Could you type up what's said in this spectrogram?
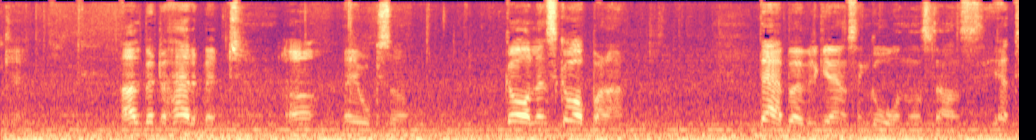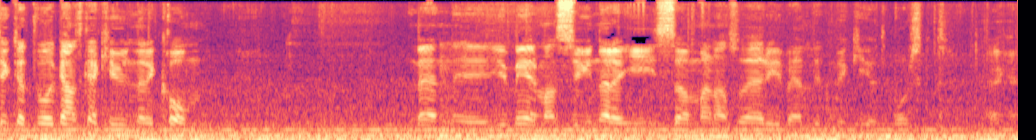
Okej. Albert och Herbert Ja. är ju också. Galenskaparna. Där bör väl gränsen gå någonstans. Jag tyckte att det var ganska kul när det kom. Men eh, ju mer man synar det i sömmarna så är det ju väldigt mycket göteborgskt. Okej.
